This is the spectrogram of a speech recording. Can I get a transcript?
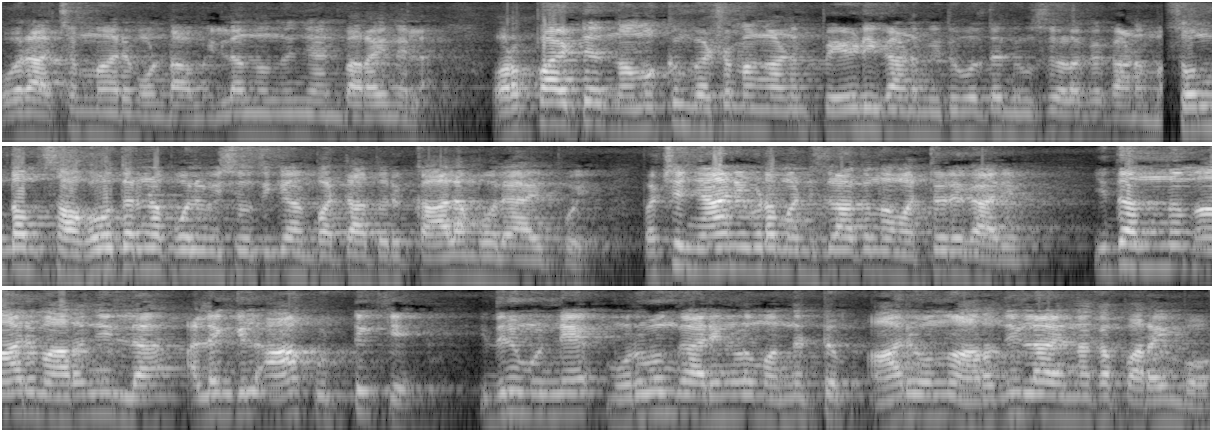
ഓരോ അച്ഛന്മാരും ഉണ്ടാവും. ഇല്ലെന്നൊന്നും ഞാൻ പറയുന്നില്ല. ഉറപ്പായിട്ട് നമുക്കും വിഷമം കാണും പേടി കാണും ഇതുപോലത്തെ ന്യൂസുകളൊക്കെ കാണുമ്പോൾ സ്വന്തം സഹോദരനെ പോലും വിശ്വസിക്കാൻ പറ്റാത്ത ഒരു കാലം പോലെ ആയിപ്പോയി. പക്ഷെ ഞാൻ ഇവിടെ മനസ്സിലാക്കുന്ന മറ്റൊരു കാര്യം. ഇതൊന്നും ആരും അറിഞ്ഞില്ല. അല്ലെങ്കിൽ ആ കുട്ടിക്ക് ഇതിനു മുന്നേ മുറിവും കാര്യങ്ങളും വന്നിട്ടും ആരും ഒന്നും അറിഞ്ഞില്ല എന്നൊക്കെ പറയുമ്പോൾ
